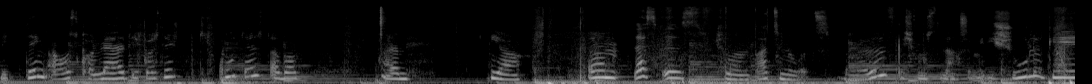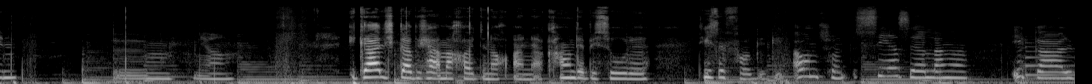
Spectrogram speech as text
mit Ding aus. Colette. Ich weiß nicht, ob die gut ist, aber ähm, ja. Ähm, das ist schon 13.12 Uhr. Ich muss langsam in die Schule gehen. Ähm, ja. Egal, ich glaube, ich mache heute noch eine Account-Episode. Diese Folge geht auch schon sehr, sehr lange. Egal.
